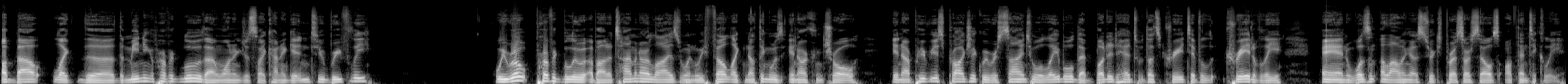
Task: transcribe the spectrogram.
about like the, the meaning of Perfect Blue that I want to just like kind of get into briefly. We wrote Perfect Blue about a time in our lives when we felt like nothing was in our control. In our previous project, we were signed to a label that butted heads with us creativ- creatively and wasn't allowing us to express ourselves authentically.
